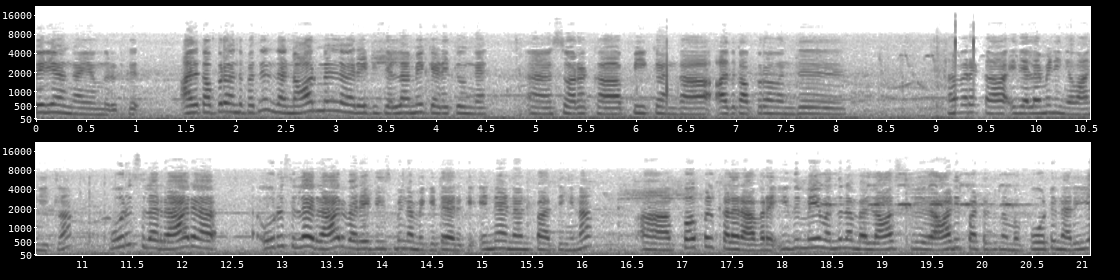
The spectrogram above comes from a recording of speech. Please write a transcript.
பெரிய வெங்காயம் இருக்குது அதுக்கப்புறம் வந்து பார்த்தீங்கன்னா இந்த நார்மல் வெரைட்டிஸ் எல்லாமே கிடைக்குங்க. சொரக்காய் பீக்கங்காய் அதுக்கப்புறம் வந்து அவரைக்காய் இது எல்லாமே நீங்கள் வாங்கிக்கலாம். ஒரு சில ரேர் ஒரு சில ரேர் வெரைட்டிஸுமே நம்ம இருக்குது இருக்கு. என்னென்னு பார்த்தீங்கன்னா பர்பிள் கலர் அவரை. இதுமே வந்து நம்ம லாஸ்ட் ஆடிப்பட்டத்துக்கு நம்ம போட்டு நிறைய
